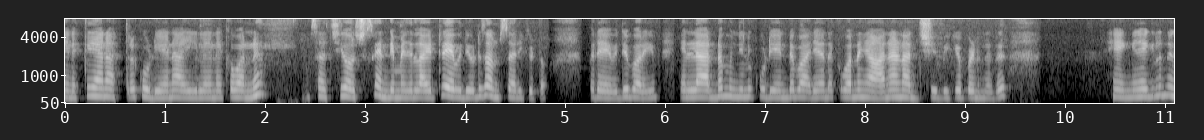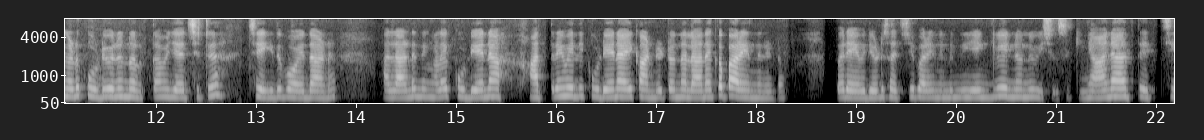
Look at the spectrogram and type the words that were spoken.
നിനക്ക് ഞാൻ അത്ര കുടിയനായില്ല എന്നൊക്കെ പറഞ്ഞ് സച്ചി കുറച്ച് സെന്റിമെന്റലായിട്ട് രേവതിയോട് സംസാരിക്കും കേട്ടോ അപ്പോൾ രേവതി പറയും എല്ലാവരുടെ മുന്നിൽ കുടിയന്റെ ഭാര്യ എന്നൊക്കെ പറഞ്ഞ് ഞാനാണ് അധിക്ഷേപിക്കപ്പെടുന്നത്. എങ്ങനെയെങ്കിലും നിങ്ങളുടെ കുടി ഒന്ന് നിർത്താൻ വിചാരിച്ചിട്ട് ചെയ്തു പോയതാണ്. അല്ലാണ്ട് നിങ്ങളെ കുടിയന അത്രയും വലിയ കുടിയനായി കണ്ടിട്ടൊന്നല്ല എന്നൊക്കെ പറയുന്നുണ്ട് കേട്ടോ. അപ്പോൾ രേവതിയോട് സച്ചി പറയുന്നുണ്ട് നീ എങ്കിലും എന്നെ ഒന്ന് വിശ്വസിക്കും. ഞാൻ ആ തെച്ചി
